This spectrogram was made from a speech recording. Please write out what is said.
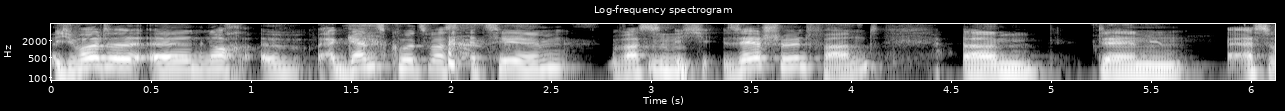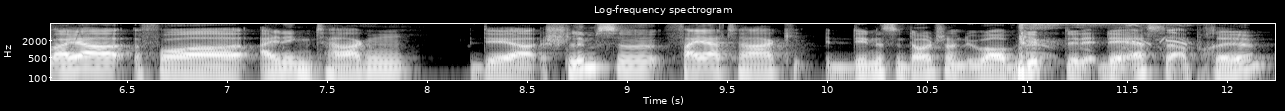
Ich wollte äh, noch äh, ganz kurz was erzählen, was mhm. ich sehr schön fand. Ähm, denn es war ja vor einigen Tagen der schlimmste Feiertag, den es in Deutschland überhaupt gibt, der, der 1. April,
